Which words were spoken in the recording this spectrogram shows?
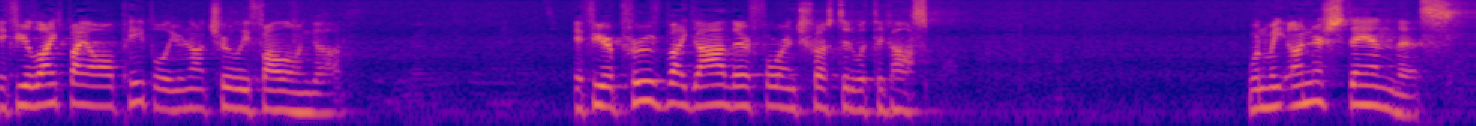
If you're liked by all people, you're not truly following God. If you're approved by God, therefore entrusted with the gospel. When we understand this,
